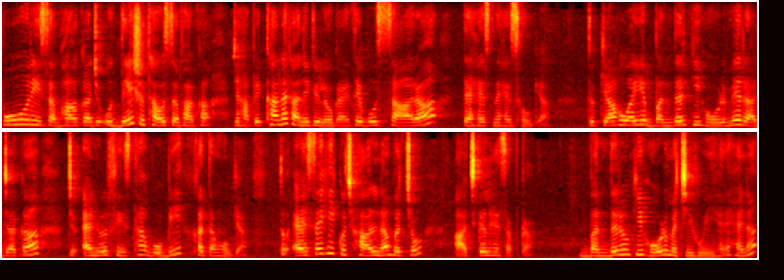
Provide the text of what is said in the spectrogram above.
पूरी सभा का जो उद्देश्य था, उस सभा का, जहाँ पे खाना खाने के लोग आए थे, वो सारा तहस नहस हो गया। तो क्या हुआ, ये बंदर की होड़ में राजा का जो एनुअल फ़ीस था, वो भी ख़त्म हो गया। तो ऐसा ही कुछ हाल ना बच्चों, आजकल है सबका। बंदरों की होड़ मची हुई है है ना?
